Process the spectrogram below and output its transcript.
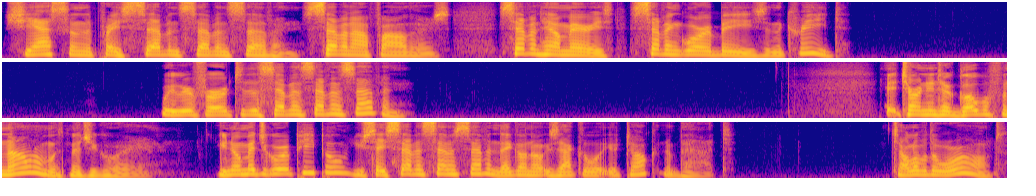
She asked them to pray 777, seven Our Fathers, seven Hail Marys, seven Glory Bees in the Creed. We refer to the 777. It turned into a global phenomenon with Medjugorje. You know Medjugorje people? You say 777, they're going to know exactly what you're talking about. It's all over the world.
